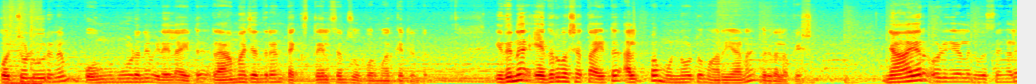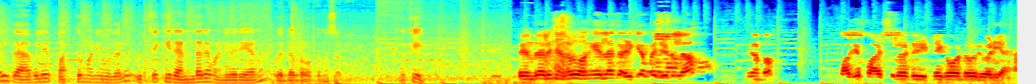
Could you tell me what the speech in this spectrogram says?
കൊച്ചുള്ളൂരിനും പോങ്ങുമൂടിനും ഇടയിലായിട്ട് രാമചന്ദ്രൻ ടെക്സ്റ്റൈൽസ് ആൻഡ് സൂപ്പർ മാർക്കറ്റ് ഉണ്ട്. ഇതിന് എതിർവശത്തായിട്ട് അല്പം മുന്നോട്ട് മാറിയാണ് ഇവരുടെ ലൊക്കേഷൻ ഞായർ ഒഴികെയുള്ള ദിവസങ്ങളിൽ രാവിലെ പത്ത് മണി മുതൽ ഉച്ചയ്ക്ക് രണ്ടര മണി വരെയാണ് ഇവരുടെ പ്രവർത്തന സമയം. ഓക്കെ എന്തായാലും ഞങ്ങൾ വാങ്ങിയെല്ലാം കഴിക്കാൻ പറ്റിയിട്ടില്ല. ബാക്കി പാഴ്സലായിട്ട് വീട്ടിലേക്ക് പോകേണ്ട പരിപാടിയാണ്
